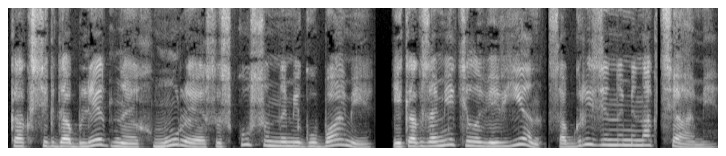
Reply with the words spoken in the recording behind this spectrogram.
Как всегда бледная, хмурая, с искусанными губами и, как заметила Вивьен, с обгрызенными ногтями.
